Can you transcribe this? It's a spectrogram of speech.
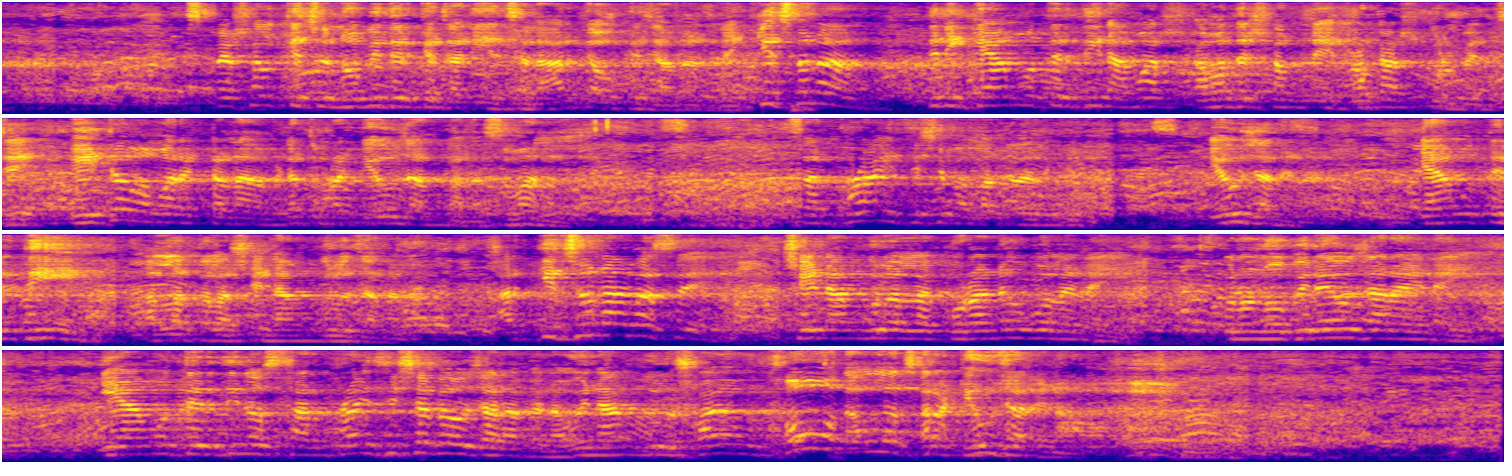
স্পেশাল কিছু নবীদেরকে জানিয়েছেন, আর কাউকে জানান নাই। কিছু নাম তিনি কেয়ামতের দিন আমার আমাদের সামনে প্রকাশ করবেন যে এটাও আমার একটা নাম, এটা তোমরা কেউ জানতা না। সুবহানাল্লাহ। সারপ্রাইজ হিসেবে আল্লাহ কেউ জানে না। কেয়ামতের দিন আল্লাহ তালা সেই নামগুলো জানাবে। আর কিছু নাম আছে, সেই নামগুলো আল্লাহ কোরআনেও বলে নাই, কোনো নবীরেও জানায় নাই। কেয়ামতের দিনও সারপ্রাইজ হিসেবেও জানাবে না। ওই নামগুলো স্বয়ং খোদ আল্লাহ ছাড়া কেউ জানে না।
